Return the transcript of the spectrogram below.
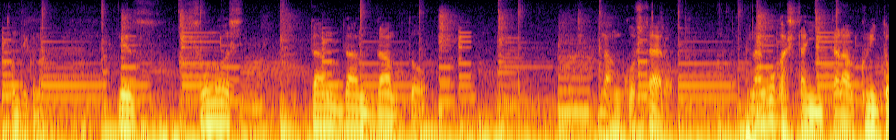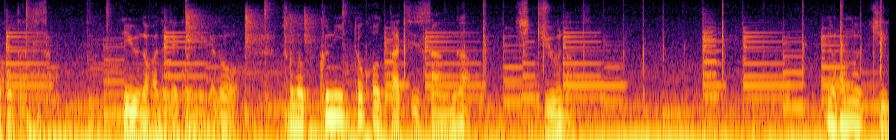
飛んでいくなでそのだんだんだんと何個下やろ？何個か下に行ったら国床たちさんっていうのが出てくるんだけどその国床たちさんが地球なんです。でこの地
